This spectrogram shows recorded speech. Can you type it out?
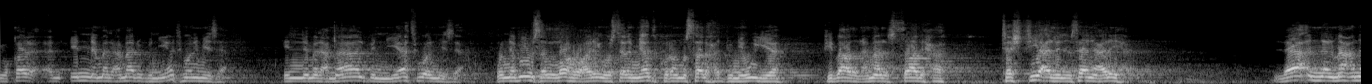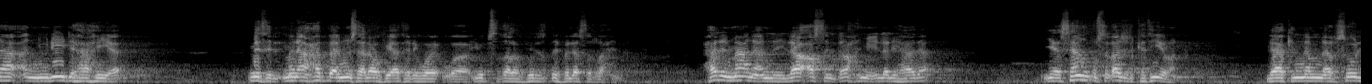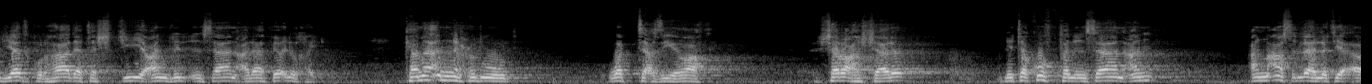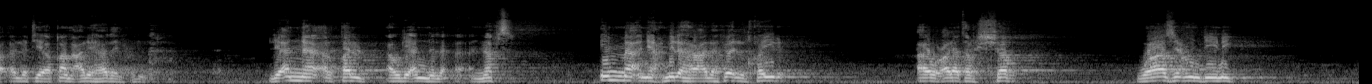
يقال إنما الأعمال بالنيات هو الميزان إنما الأعمال بالنيات هو الميزان والنبي صلى الله عليه وسلم يذكر المصالح الدنيوية في بعض الأعمال الصالحة تشجيعا للإنسان عليها. لا أن المعنى أن يريدها هي مثل من أحب أن يسأل له في أثره ويبسط له في رزقه فليصل رحمه. هل المعنى أنني لا أصل رحمي إلا لهذا؟ سينقص الأجر كثيرا. لكن الرسول يذكر هذا تشجيعا للإنسان على فعل الخير. كما أن الحدود والتعزيرات شرعها الشارع لتكف الإنسان عن عن معاصي الله التي التي أقام عليها هذه الحدود. لأن القلب أو لأن النفس إما أن يحملها على فعل الخير أو على ترك الشر وازع ديني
